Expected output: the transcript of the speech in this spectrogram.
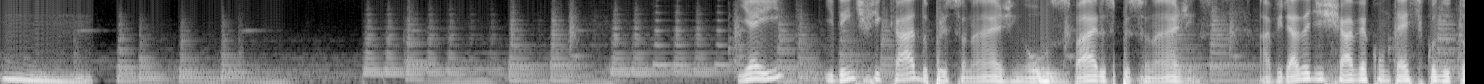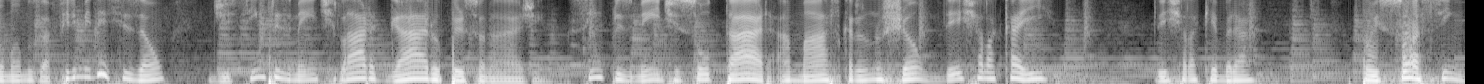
Hum. E aí, identificado o personagem ou os vários personagens, a virada de chave acontece quando tomamos a firme decisão de simplesmente largar o personagem, simplesmente soltar a máscara no chão, deixa ela cair, deixa ela quebrar. Pois só assim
